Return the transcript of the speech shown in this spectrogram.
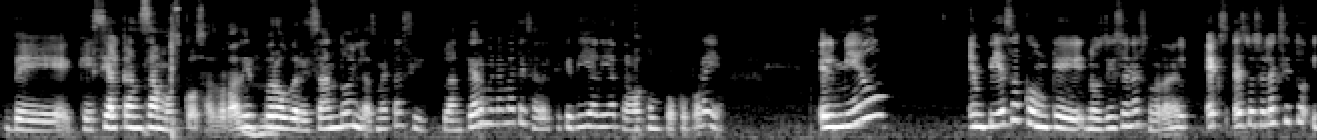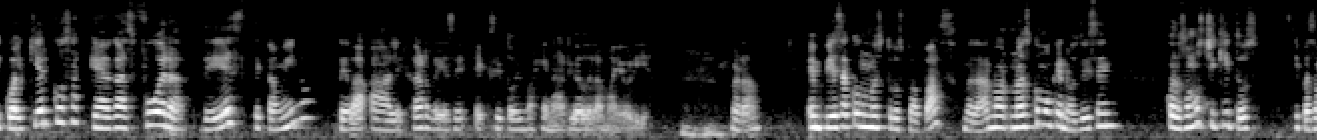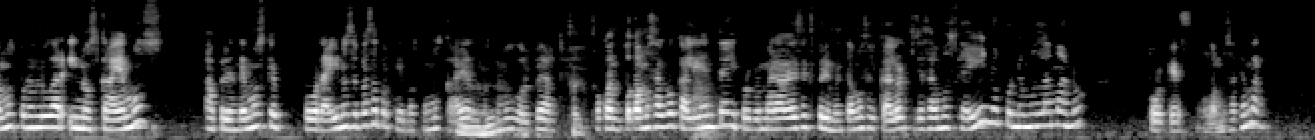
de que si alcanzamos cosas, ¿verdad? Ir progresando en las metas y plantearme una meta y saber que, día a día trabajo un poco por ella. El miedo empieza con que nos dicen eso, ¿verdad? El esto es el éxito y cualquier cosa que hagas fuera de este camino te va a alejar de ese éxito imaginario de la mayoría, ¿verdad? Empieza con nuestros papás, ¿verdad? No, no es como que nos dicen, cuando somos chiquitos y pasamos por un lugar y nos caemos, aprendemos que por ahí no se pasa porque nos podemos caer, nos podemos golpear. O cuando tocamos algo caliente y por primera vez experimentamos el calor, ya sabemos que ahí no ponemos la mano porque nos vamos a quemar.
